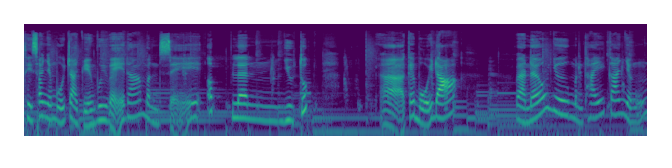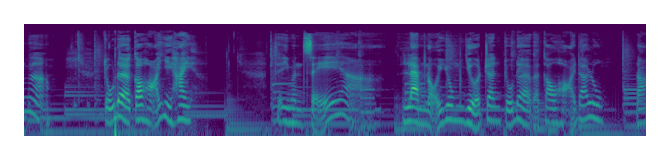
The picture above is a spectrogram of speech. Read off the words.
thì sau những buổi trò chuyện vui vẻ đó mình sẽ up lên youtube à, cái buổi đó. Và nếu như mình thấy có những à, chủ đề câu hỏi gì hay thì mình sẽ à, làm nội dung dựa trên chủ đề và câu hỏi đó luôn. Đó.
